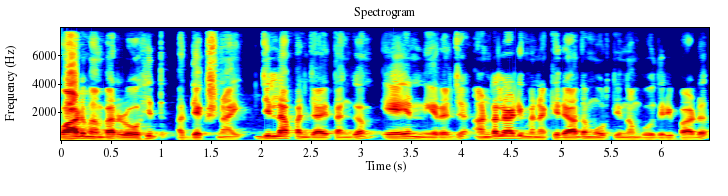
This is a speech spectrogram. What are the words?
വാർഡ് മെമ്പർ രോഹിത് അധ്യക്ഷനായി. ജില്ലാ പഞ്ചായത്ത് അംഗം എ എൻ നീരജ് അണ്ടലാടിമന കിരാതമൂർത്തി നമ്പൂതിരിപ്പാട്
